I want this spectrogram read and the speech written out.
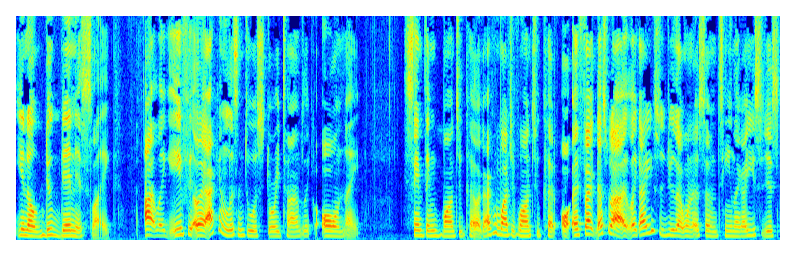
you know Duke Dennis, like I like if like I can listen to his story times like all night. Same thing Von Two Cut. Like I can watch Von Cut all in fact that's what I like I used to do that when I was seventeen. Like I used to just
